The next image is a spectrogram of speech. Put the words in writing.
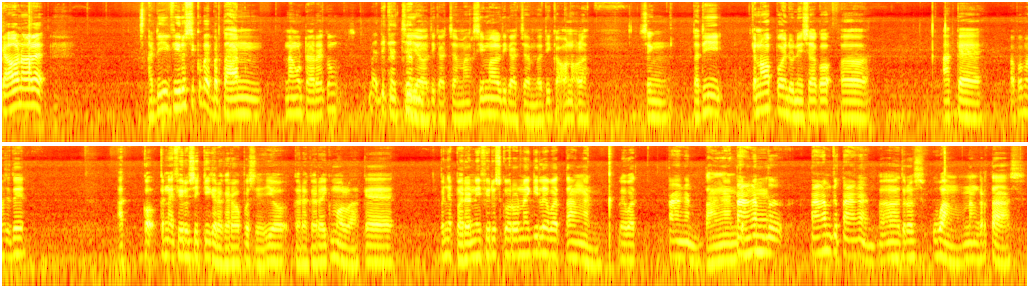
gak ono rek jadi virus itu bertahan nang udara Mek 3 jam. Iya, 3 jam maksimal 3 jam. Tadi gak ono lah. Sing tadi kenapa Indonesia kok eh akeh apa maksudnya ak- kok kena virus iki gara-gara apa sih? Yo gara-gara iku mau lah akeh penyebaran virus corona iki lewat tangan, lewat tangan. tangan Tangan tuh tangan ke tangan. Heeh, terus uang nang kertas.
